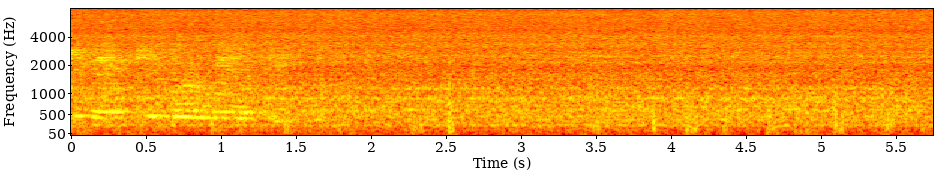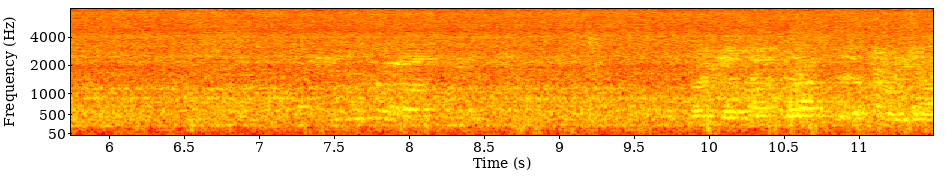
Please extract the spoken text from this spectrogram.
diversi tormenti. Guardate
